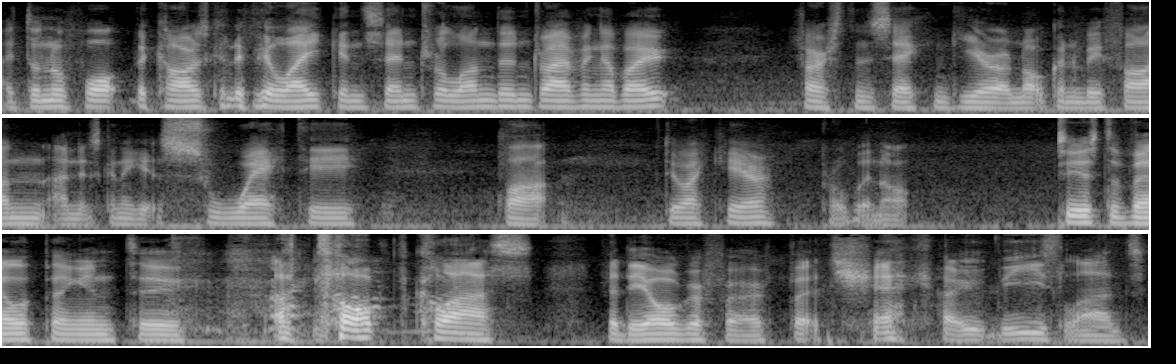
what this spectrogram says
I don't know what the car's going to be like in central London driving about. First and second gear are not going to be fun, and it's going to get sweaty, but do I care? Probably not. He is developing into a top class videographer, but check out these lads.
